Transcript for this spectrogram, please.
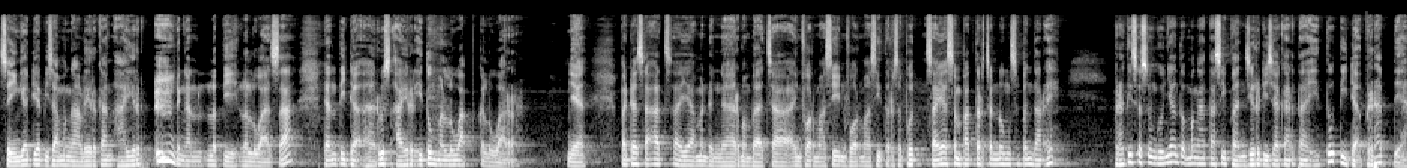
sehingga dia bisa mengalirkan air dengan lebih leluasa dan tidak harus air itu meluap keluar ya. Pada saat saya mendengar membaca informasi-informasi tersebut saya sempat tercenung sebentar eh berarti sesungguhnya untuk mengatasi banjir di Jakarta itu tidak berat ya?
